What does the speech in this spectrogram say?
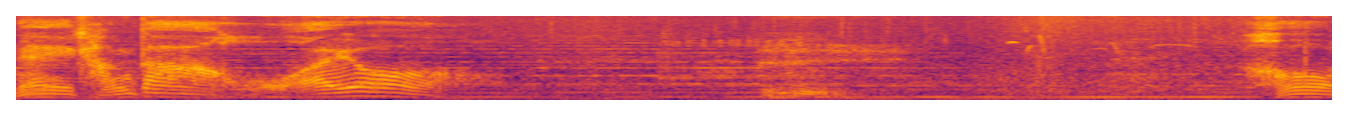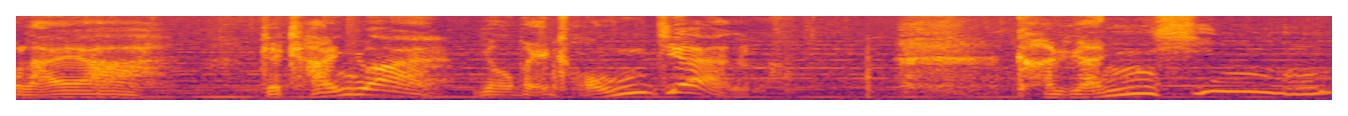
那场大火哟。嗯，后来呀，这禅院又被重建了，可人心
